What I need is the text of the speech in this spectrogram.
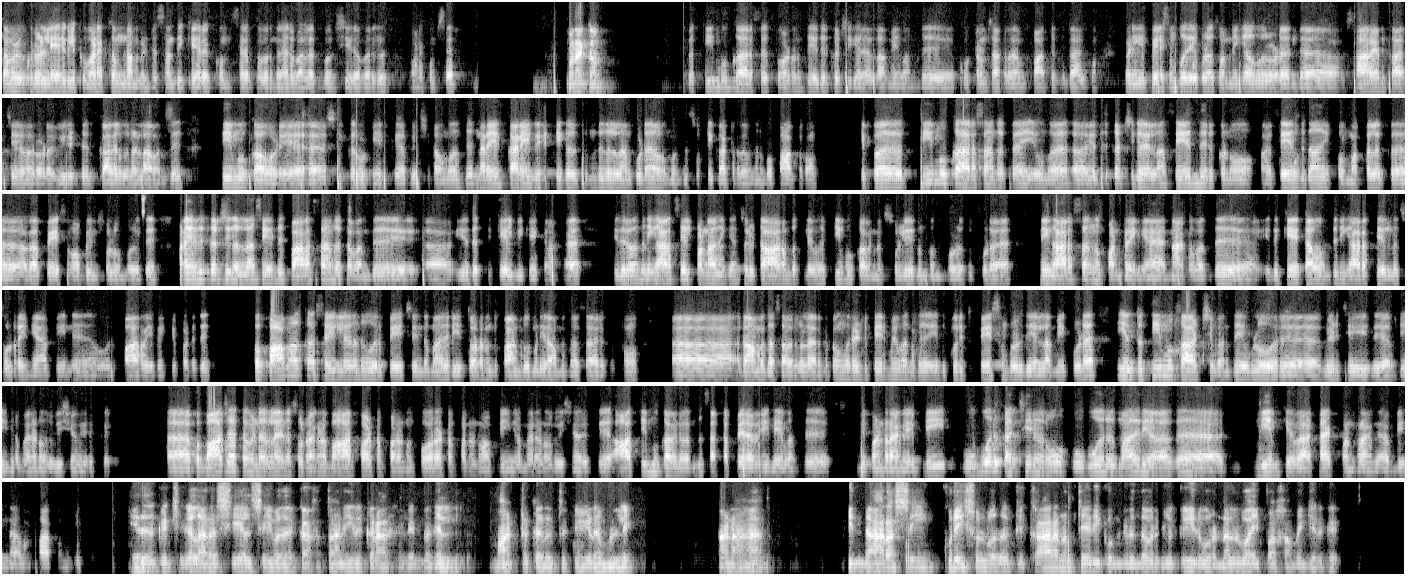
தமிழ் குரல் நேயர்களுக்கு வணக்கம். நாம் இன்று சந்திக்க இருக்கும் சிறப்பு விருந்தினர் வல்லர் பஷீர் அவர்கள். வணக்கம் சார் வணக்கம். இப்ப திமுக அரசு தொடர்ந்து எதிர்க்கட்சிகள் எல்லாமே வந்து குற்றம் சாட்டுறத பார்த்துட்டு தான் இருக்கோம். இப்ப நீங்க பேசும்போதே கூட சொன்னீங்க அவரோட இந்த சாராயம் காட்சி அவரோட வீட்டு கதவுல எல்லாம் வந்து திமுகவுடைய ஸ்டிக்கர் ஒட்டி இருக்கு அப்படின்னு சொல்லிட்டு. அவங்க வந்து நிறைய கரை வேட்டிகள் துண்டுகள் எல்லாம் கூட அவங்க வந்து சுட்டி காட்டுறத வந்து நம்ம பாக்குறோம் இப்ப திமுக அரசாங்கத்தை இவங்க அஹ், எதிர்க்கட்சிகள் எல்லாம் சேர்ந்து இருக்கணும். சேர்ந்துதான் இப்போ மக்களுக்கு அதான் பேசணும் அப்படின்னு சொல்லும் பொழுது ஆனா எதிர்க்கட்சிகள் எல்லாம் சேர்ந்து இப்ப அரசாங்கத்தை வந்து எதிர்த்து கேள்வி கேட்கிறாங்க இதுல வந்து நீங்க அரசியல் பண்ணாதீங்கன்னு சொல்லிட்டு ஆரம்பத்திலே வந்து திமுகவினர் சொல்லியிருந்தும் பொழுது கூட நீங்க அரசாங்கம் பண்றீங்க. நாங்க வந்து இது கேட்டா வந்து நீங்க அரசியல்னு சொல்றீங்க அப்படின்னு ஒரு பார்வை வைக்கப்படுது. இப்ப பாமக சைட்ல இருந்து ஒரு பேச்சு இந்த மாதிரி தொடர்ந்து அன்புமணி ராமதாஸா இருக்கட்டும் ஆஹ் ராமதாஸ் அவர்களா இருக்கட்டும் ரெண்டு பேருமே வந்து இது குறித்து பேசும்பொழுது எல்லாமே கூட இந்த திமுக ஆட்சி வந்து எவ்வளவு ஒரு வீழ்ச்சி இது அப்படிங்கிற மாதிரியான ஒரு விஷயம் இருக்கு. இப்ப பாஜகவினர்லாம் என்ன சொல்றாங்க நம்ம ஆர்ப்பாட்டம் பண்ணணும் போராட்டம் பண்ணணும் அப்படிங்கிற மாதிரியான ஒரு விஷயம் இருக்கு. அதிமுகவினர் வந்து சட்டப்பேரவையிலே வந்து இப்படி பண்றாங்க. இப்படி ஒவ்வொரு கட்சியினரும் ஒவ்வொரு மாதிரியாக டிஎம்கேவை அட்டாக் பண்றாங்க அப்படின்னு தான் பார்க்க முடியும் எதிர்க்கட்சிகள் அரசியல் செய்வதற்காகத்தான் இருக்கிறார்கள் என்பதில் மாற்று கருத்துக்கு இடமில்லை. ஆனா இந்த அரசை குறை சொல்வதற்கு காரணம் தேடிக்கொண்டிருந்தவர்களுக்கு இது ஒரு நல்வாய்ப்பாக அமைஞ்சிருக்கு.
